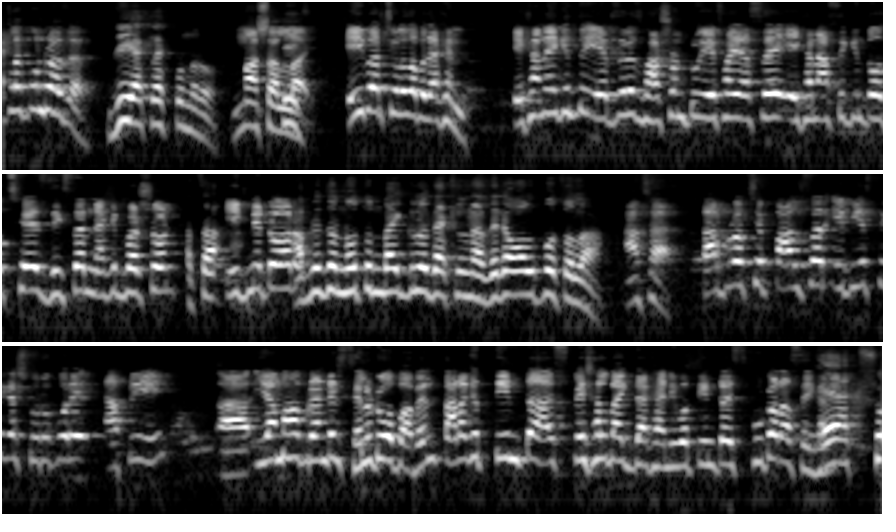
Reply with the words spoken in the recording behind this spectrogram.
এক লাখ পনেরো হাজার? জি এক লাখ পনেরো। মাশাল্লাহ এইবার চলে যাব দেখেন এখানে কিন্তু এফজেরেস ভার্সন টু এফআই আছে এখানে আছে কিন্তু হচ্ছে জিক্সার ন্যাকেট ভার্সন আচ্ছা। ইগনেটর আপনি তো নতুন বাইকগুলো দেখলেন না যেটা অল্প চলা। আচ্ছা তারপর হচ্ছে পালসার এবিএস থেকে শুরু করে আপনি ইয়ামাহা ব্র্যান্ডের সেলুটোও পাবেন। তার আগে তিনটা স্পেশাল বাইক দেখায় নিব তিনটা স্কুটার আছে এখানে। একশো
